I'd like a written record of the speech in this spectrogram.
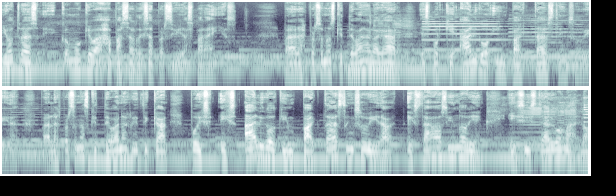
y otras eh, como que vas a pasar desapercibidas para ellas. Para las personas que te van a halagar es porque algo impactaste en su vida. Para las personas que te van a criticar, pues es algo que impactaste en su vida. Estaba haciendo bien, hiciste algo malo.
